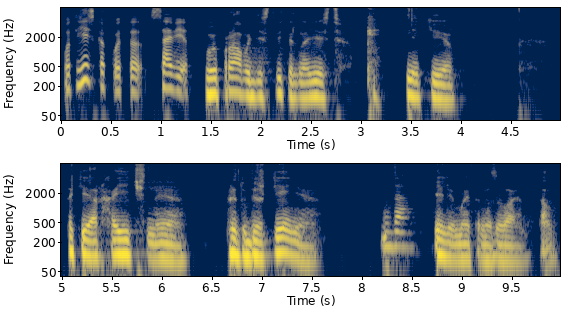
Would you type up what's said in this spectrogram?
Вот есть какой-то совет? Вы правы, действительно, есть некие такие архаичные предубеждения. Да. Или мы это называем там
